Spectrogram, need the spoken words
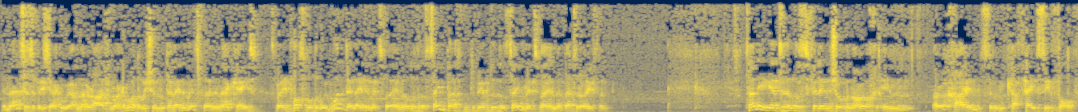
In that sense, we have no right from our Gemara that we shouldn't delay the mitzvah. And in that case, it's very possible that we would delay the mitzvah in order for the same person to be able to do the same mitzvah in a better open. Turning again to Hilchos Tefillin Shulchan Aruch in Orach Chaim Kafei Sivov,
